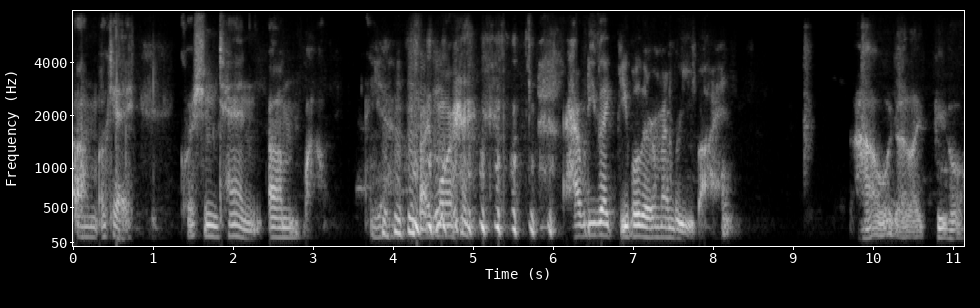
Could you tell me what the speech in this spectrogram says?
Um, okay. Question 10. Um, yeah, five more. How would you like people to remember you by? How would I like people?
